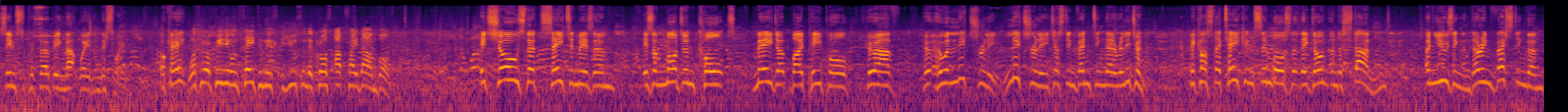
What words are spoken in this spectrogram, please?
seems to prefer being that way than this way. Okay? What's your opinion on Satanists using the cross upside down, Bob? It shows that Satanism is a modern cult made up by people who have who, who are literally, literally just inventing their religion. Because they're taking symbols that they don't understand and using them. They're investing them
